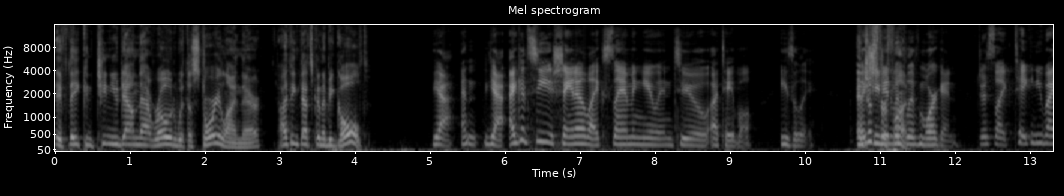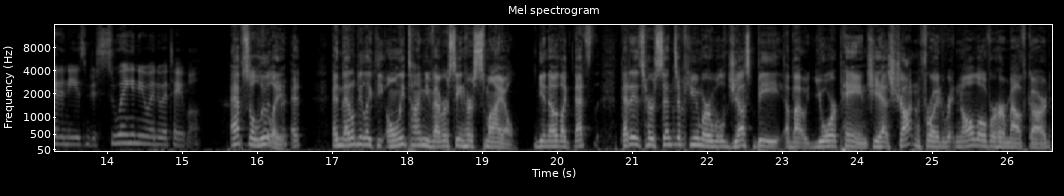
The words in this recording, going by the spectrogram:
if they continue down that road with a storyline there, I think that's going to be gold. Yeah, and yeah, I could see Shayna like slamming you into a table easily, And like she did fun. with Liv Morgan, just like taking you by the knees and just swinging you into a table. Absolutely. and, and that'll be like the only time you've ever seen her smile. You know, like that's that is her sense of humor will just be about your pain. She has Schadenfreude written all over her mouth guard.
